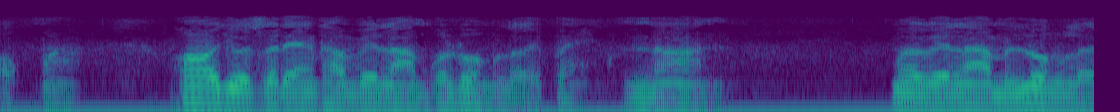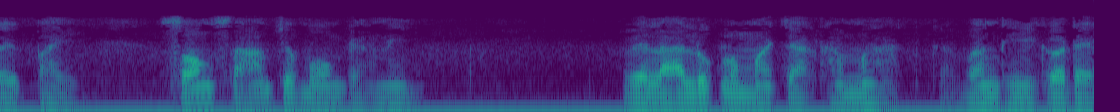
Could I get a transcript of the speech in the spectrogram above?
ออกมาพออยู่แสดงทำเวลามันก็ล่วงเลยไป นาน เมื่อเวลามันล่วงเลยไปสองสามชั่วโมงอย่างนี้ เวลาลุกลงมาจากธรรมะบางทีก็ได้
